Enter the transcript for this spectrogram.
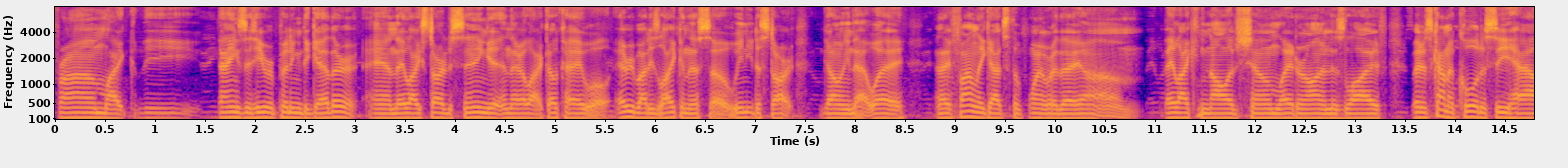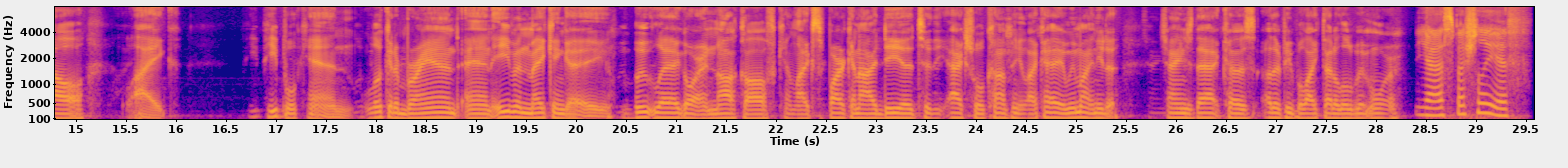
from like the things that he were putting together and they like started seeing it and they're like okay well everybody's liking this so we need to start going that way. And they finally got to the point where they um they like acknowledged him later on in his life. But it's kind of cool to see how like people can look at a brand and even making a bootleg or a knockoff can like spark an idea to the actual company like hey we might need to change that because other people like that a little bit more. Yeah, especially if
